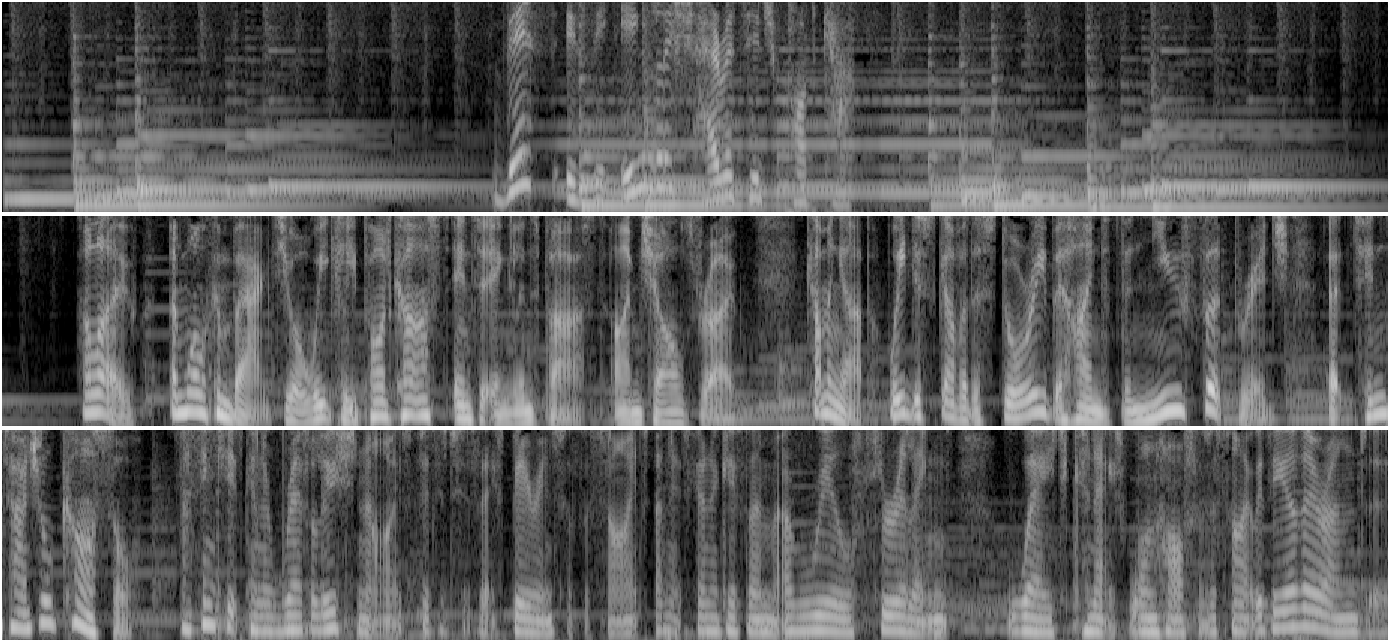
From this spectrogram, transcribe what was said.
This is the English Heritage Podcast. Hello, and welcome back to your weekly podcast into England's past. I'm Charles Rowe. Coming up, we discover the story behind the new footbridge at Tintagel Castle. I think it's going to revolutionise visitors' experience of the site and it's going to give them a real thrilling way to connect one half of the site with the other. And uh,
